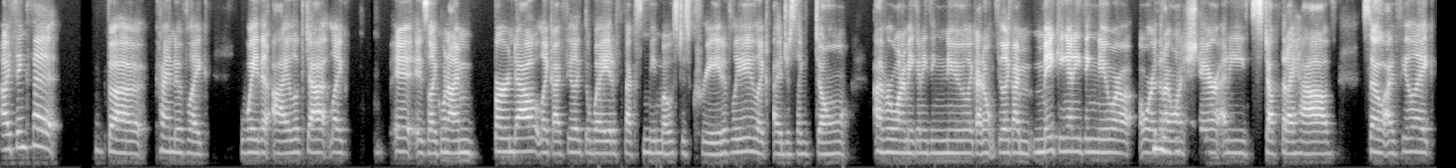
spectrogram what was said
I think that the kind of like way that I looked at like it is like when I'm burned out, like I feel like the way it affects me most is creatively. Like I just like don't ever want to make anything new. Like I don't feel like I'm making anything new or or that I want to share any stuff that I have. So I feel like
